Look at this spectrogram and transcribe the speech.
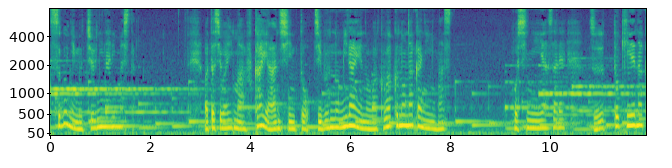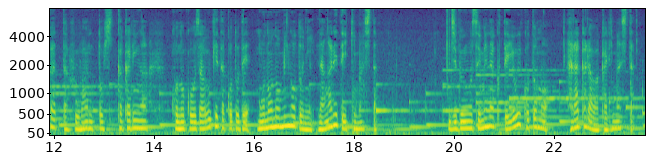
すぐに夢中になりました。私は今深い安心と自分の未来へのワクワクの中にいます。星に癒されずっと消えなかった不安と引っかかりがこの講座を受けたことでものの見事に流れていきました。自分を責めなくてよいことも腹から分かりました。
